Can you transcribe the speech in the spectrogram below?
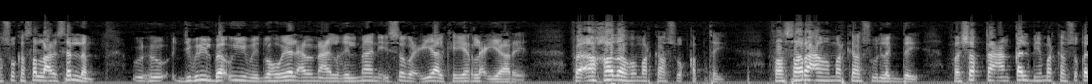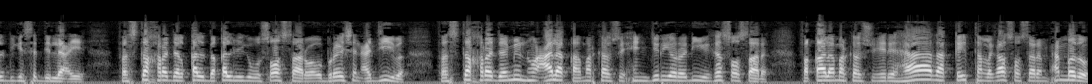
rasuulka sal lla alay slam wuxuu jibriil baa u yimid wahuwa yalcabu maca alghilmaani isagoo ciyaalka yar la ciyaaraya faأkhadahu markaasuu qabtay fasaracahu markaasuu legday fashaqa can qalbihi markaasuu qalbigiisa dilaaciyay faistakhraja alqalba qalbigii buu soo saaray waa operation cajiiba faistakhraja minhu calaqa markaasuu xinjir yaroo dhiiga ka soo saaray faqaala markaasuu wuxuu yidhi haada qaybtan lagaa soo saaray maxamedow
